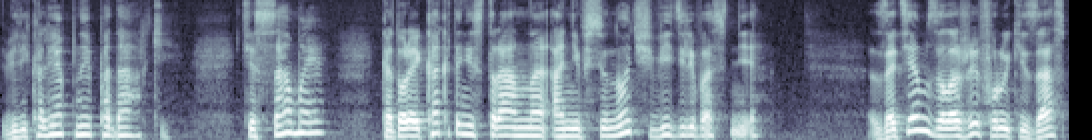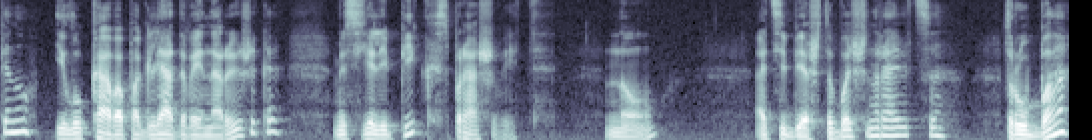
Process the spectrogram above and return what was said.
Великолепные подарки, те самые, которые, как это ни странно, они всю ночь видели во сне. Затем, заложив руки за спину и лукаво поглядывая на Рыжика, месье Лепик спрашивает, «Ну, а тебе что больше нравится, труба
